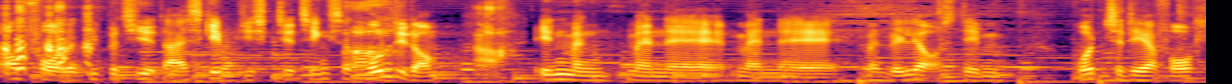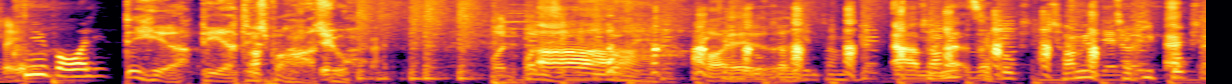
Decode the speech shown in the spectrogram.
opfordre de partier, der er skeptiske, til at tænke sig grundigt om, inden man, man, øh, man, øh, man vælger at stemme rødt til det her forslag. Nye. Det her, det er Desperatio. For helvede. Jamen, altså, Tommy, tag de bukser.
